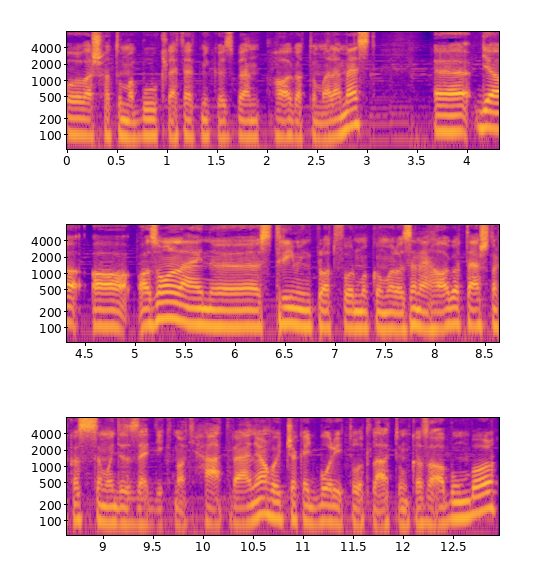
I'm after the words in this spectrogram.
olvashatom a bookletet, miközben hallgatom a lemezt, Ugye a, az online streaming platformokon való zenehallgatásnak azt hiszem, hogy ez az egyik nagy hátránya, hogy csak egy borítót látunk az albumból.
